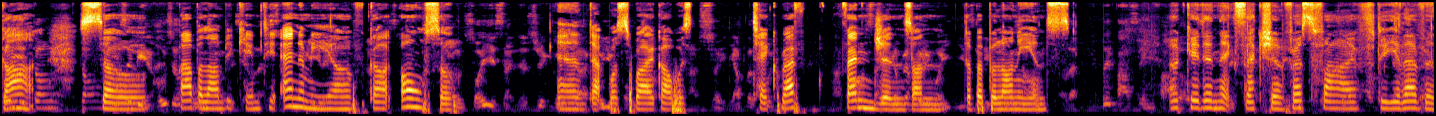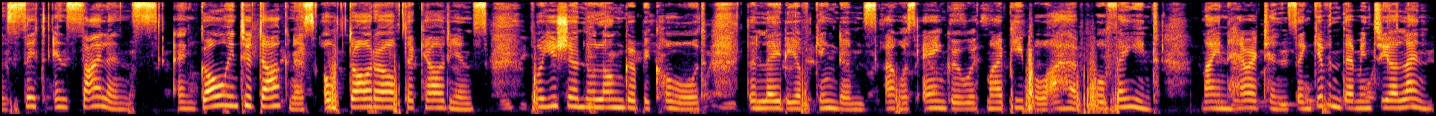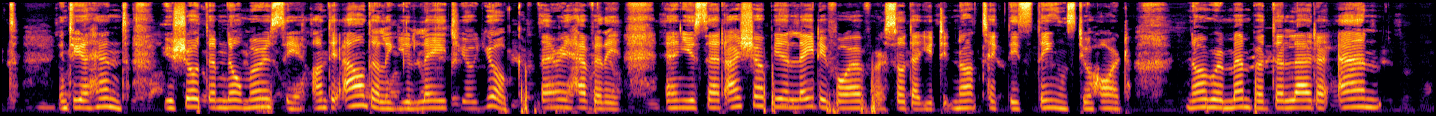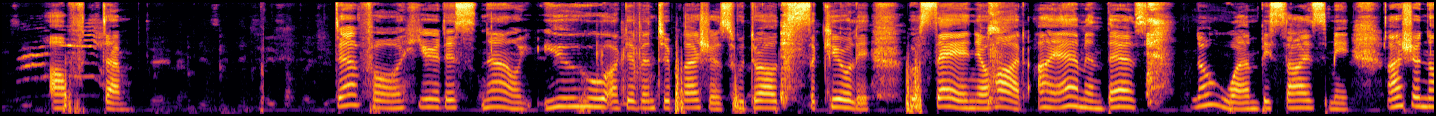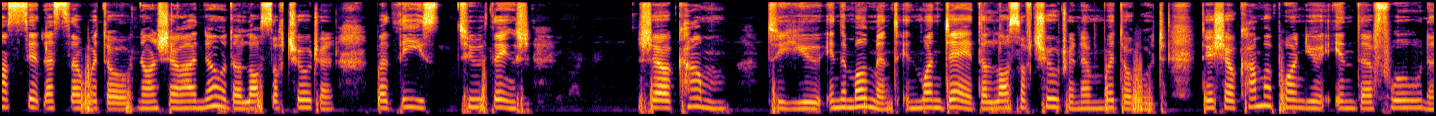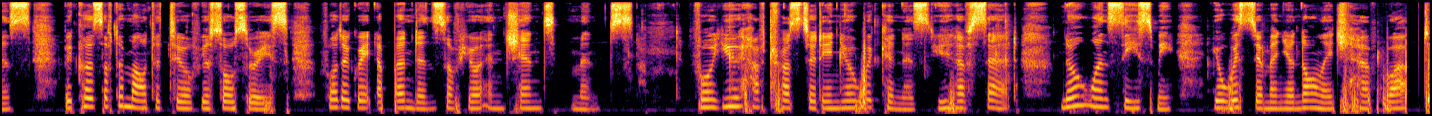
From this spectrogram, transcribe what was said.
God. So Babylon became the enemy of God also. And that was why God was take vengeance on the Babylonians. Okay, the next section, verse 5 to 11. Sit in silence and go into darkness, O daughter of the Chaldeans, for you shall no longer be called the lady of kingdoms. I was angry with my people. I have profaned my inheritance and given them into your land, into your hand. You showed them no mercy. On the elderly you laid your yoke very heavily, and you said, I shall be a lady forever, so that you did not take these things to heart nor remember the letter N of them. Therefore, hear this now, you who are given to pleasures, who dwell securely, who say in your heart, I am, and there's no one besides me. I shall not sit as a widow, nor shall I know the loss of children. But these two things shall come to you in a moment, in one day, the loss of children and widowhood. They shall come upon you in their fullness, because of the multitude of your sorceries, for the great abundance of your enchantments. For you have trusted in your wickedness. You have said, No one sees me. Your wisdom and your knowledge have wrapped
